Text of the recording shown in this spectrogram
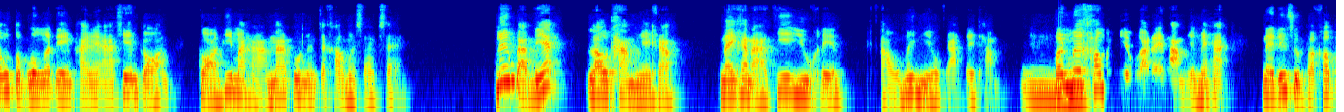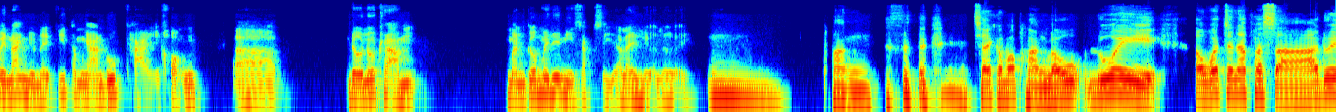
ต้องตกลงกันเองภายในอาเซียนก่อน ก่อนที่มาหาอำนาจพวกนั้นจะเข้ามาแทรกแซงเรื่องแบบนี้เราทำไงครับ ในขณะที่ยูเครนเขาไม่มีโอกาสได้ทำ เพราะเมื่อเขาไม่มีโอกาสได้ทำเห็นไหมฮะ ในที่สุดพอเขาไปนั่งอยู่ในที่ทำงานรูปถ่ายของโดนัลด์ทรัมป์มันก็ไม่ได้มีศักดิ์ศรีอะไรเหลือเลย อืม พัง ใช้คำว่าพังแล้วด้วยเอาวจนภาษาด้วย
